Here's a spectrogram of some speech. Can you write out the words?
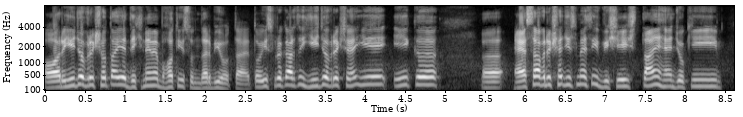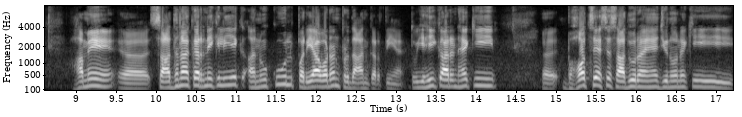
और ये जो वृक्ष होता है, ये दिखने में बहुत ही सुंदर भी होता है। तो इस प्रकार से ये जो वृक्ष है, ये एक ऐसा वृक्ष है जिसमें ऐसी विशेषताएँ हैं जो कि हमें साधना करने के लिए एक अनुकूल पर्यावरण प्रदान करती हैं। तो यही कारण है कि बहुत से ऐसे साधु रहे हैं जिन्होंने कि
